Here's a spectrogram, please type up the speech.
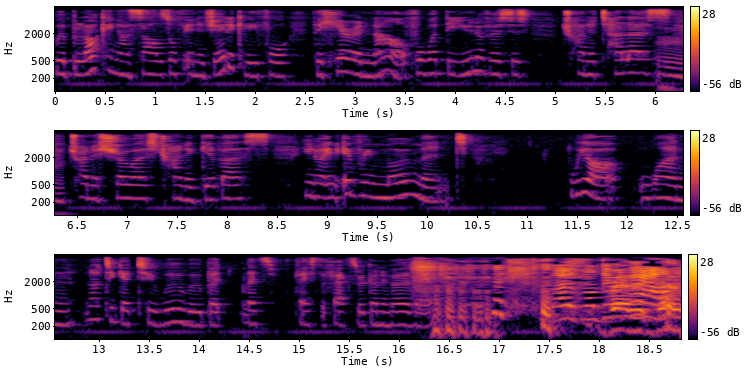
we're blocking ourselves off energetically for the here and now for what the universe is trying to tell us Mm. trying to show us trying to give us you know in every moment we are one not to get too woo woo but let's face the facts we're going to go there Might as well do it rather, now. Rather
